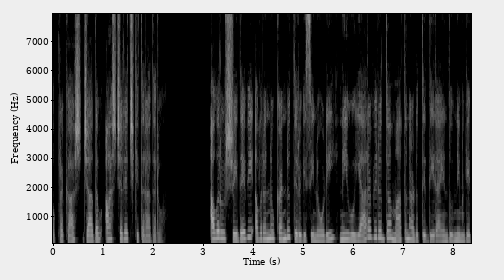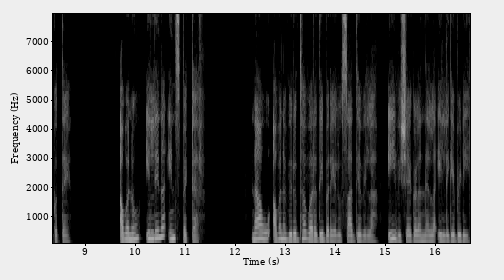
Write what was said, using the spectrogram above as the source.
ಪ್ರಕಾಶ್ ಜಾಧವ್ ಆಶ್ಚರ್ಯಚಕಿತರಾದರು. ಅವರು ಶ್ರೀದೇವಿ ಅವರನ್ನು ಕಣ್ಣು ತಿರುಗಿಸಿ ನೋಡಿ, ನೀವು ಯಾರ ವಿರುದ್ಧ ಮಾತನಾಡುತ್ತಿದ್ದೀರಾ ಎಂದು ನಿಮಗೆ ಗೊತ್ತೇ? ಅವನು ಇಲ್ಲಿನ ಇನ್ಸ್ಪೆಕ್ಟರ್. ನಾವು ಅವನ ವಿರುದ್ಧ ವರದಿ ಬರೆಯಲು ಸಾಧ್ಯವಿಲ್ಲ. ಈ ವಿಷಯಗಳನ್ನೆಲ್ಲ ಇಲ್ಲಿಗೆ ಬಿಡಿ.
